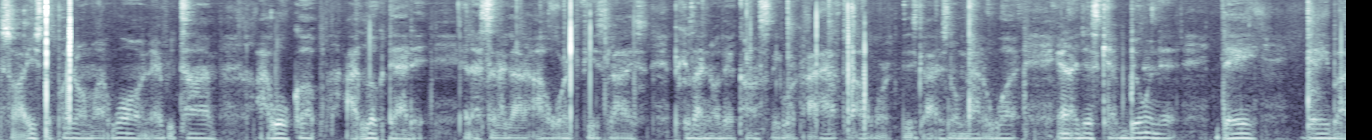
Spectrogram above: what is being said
So I used to put it on my wall, and every time I woke up, I looked at it and I said, I gotta outwork these guys because I know they're constantly work. I have to outwork these guys no matter what. And I just kept doing it day, day by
